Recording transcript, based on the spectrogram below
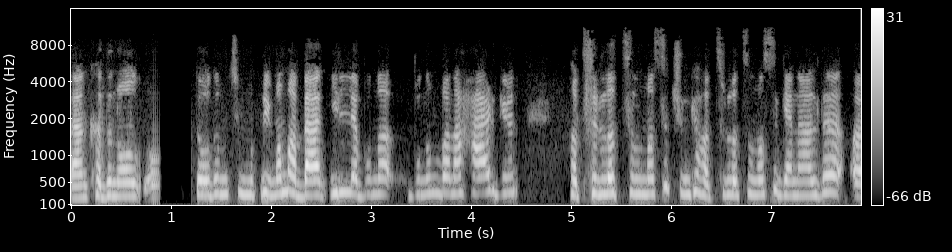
Ben kadın ol, doğduğum için mutluyum ama ben ille buna bunun bana her gün hatırlatılması çünkü hatırlatılması genelde e,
